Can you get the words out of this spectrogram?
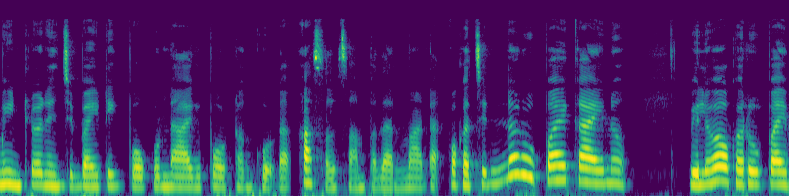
మీ ఇంట్లో నుంచి బయటికి పోకుండా ఆగిపోవటం కూడా అసలు సంపద అనమాట ఒక చిన్న రూపాయి కాయిన్ విలువ ఒక రూపాయి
